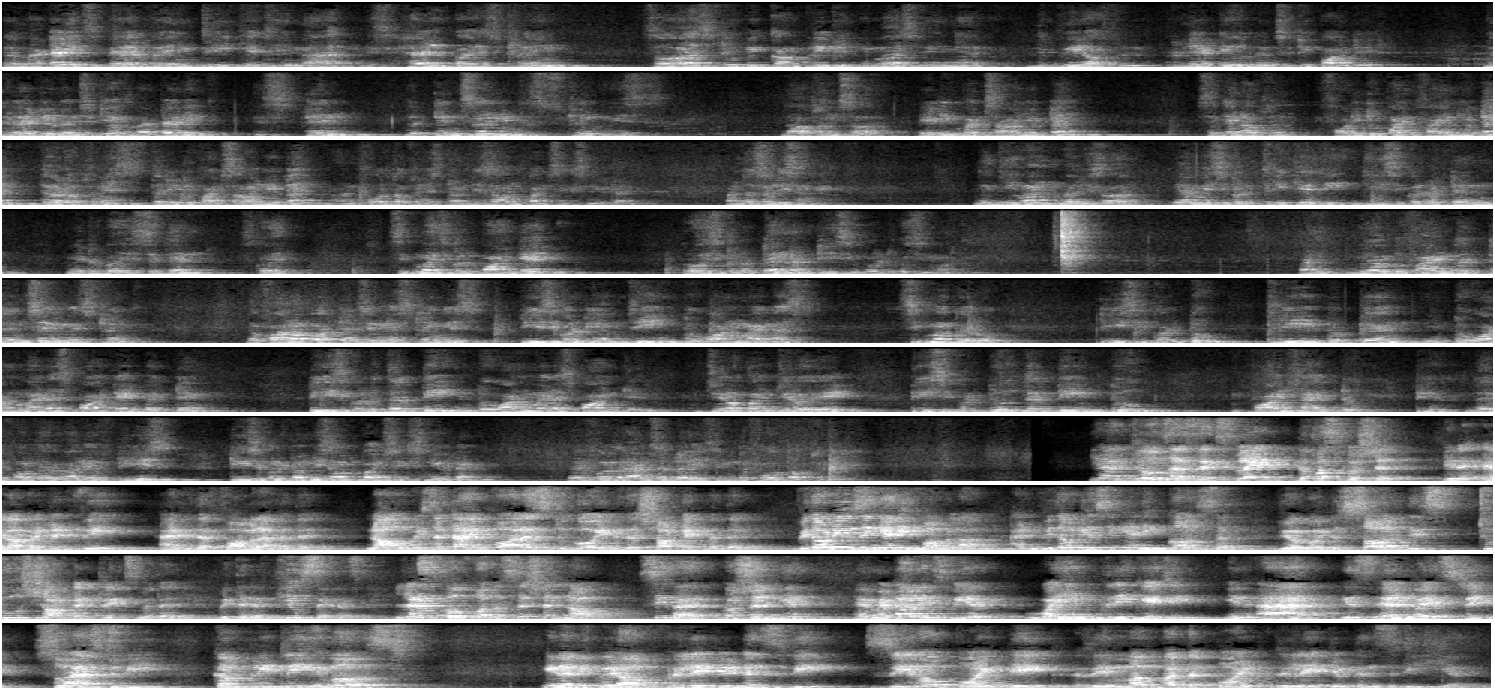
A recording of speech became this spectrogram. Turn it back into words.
A metallic sphere weighing 3 kg in air is held by a string so as to be completely immersed in a liquid of relative density 0.8. The relative density of metallic is 10. The tension in the string is the options are 18.7 Newton, second option 42.5 Newton, third option is 32.7 Newton and fourth option is 27.6 Newton. And the solution. The given values are m is equal to 3 kg, g is equal to 10 meter by second square, sigma is equal to 0.8, rho is equal to 10 and t is equal to question mark. And we have to find the tension in a string. The formula for tension in a string is T is equal to mg into 1 minus sigma by rho. T is equal to 3 into 10 into 1 minus 0.8 by 10. T is equal to 30 into 1 minus 0.8, 0.08. T is equal to 30 into 0.92. T, therefore, the value of T is T is equal to 27.6 Newton. Therefore, the answer lies in the fourth option. Yeah, Jones has explained the first question in an elaborated way and with a formula method. Now it's the time for us to go into the shortcut method. Without using any formula and without using any concept, we are going to solve this two shortcut tricks method within a few seconds. Let us go for the session now. See the question here. A metallic sphere weighing 3 kg in air is held by a string so as to be completely immersed in a liquid of relative density 0.8. Remember the point relative density here.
